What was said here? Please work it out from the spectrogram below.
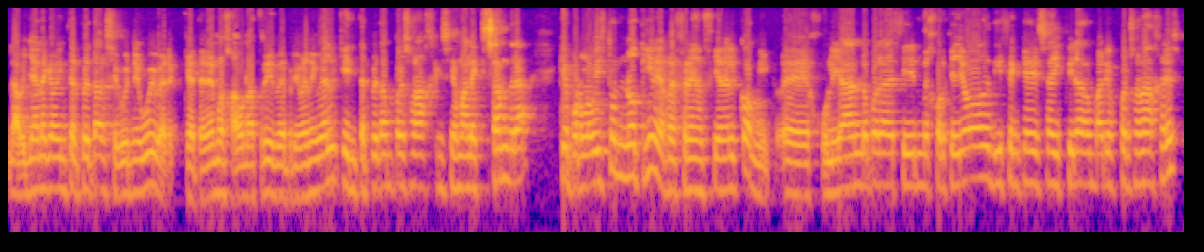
la villana que va a interpretar Sigourney Weaver, que tenemos a una actriz de primer nivel que interpreta un personaje que se llama Alexandra, que por lo visto no tiene referencia en el cómic. Eh, Julián lo podrá decir mejor que yo, dicen que se ha inspirado en varios personajes,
